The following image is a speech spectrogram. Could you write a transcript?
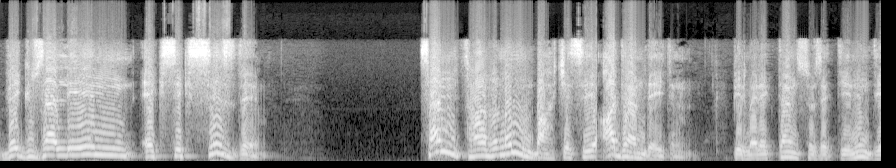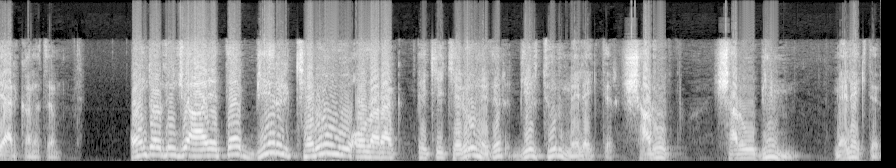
ve güzelliğin eksiksizdi. Sen Tanrı'nın bahçesi Adem'deydin. Bir melekten söz ettiğinin diğer kanıtı. 14. ayette bir keru olarak, peki keru nedir? Bir tür melektir. Şarup, şarubim, melektir.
